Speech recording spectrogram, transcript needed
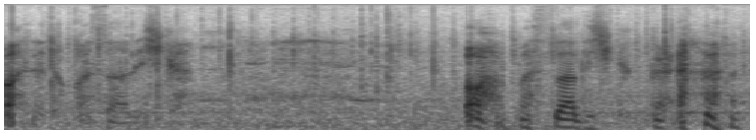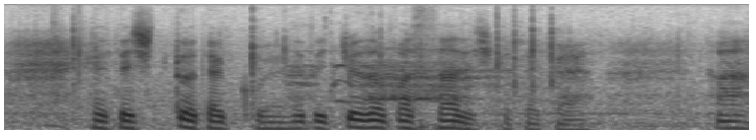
Вот это посадочка. О, посадочка какая. Это что такое? Это что за посадочка такая? А,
